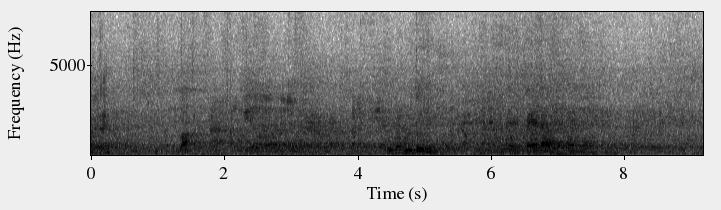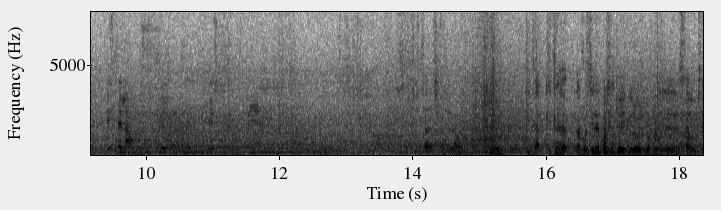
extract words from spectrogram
Ver, ¿eh? Va. Un poquito de vino. Espera. Este lado. Está esa, el agua. Quita, quita la cortina, pasa tú ahí que lo ves mejor desde esta noche.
